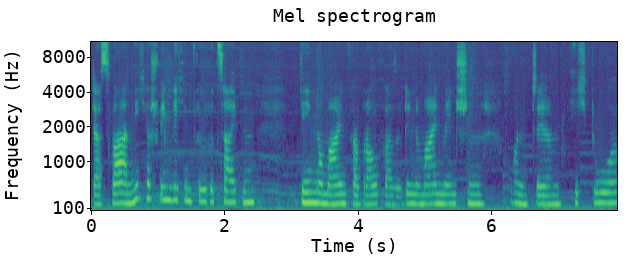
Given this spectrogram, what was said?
Das war nicht erschwinglich in früheren Zeiten den normalen Verbraucher, also den normalen Menschen. Und ähm, ich tue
